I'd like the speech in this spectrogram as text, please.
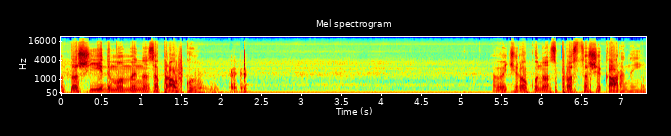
Отож їдемо ми на заправку. А вечірок у нас просто шикарний.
